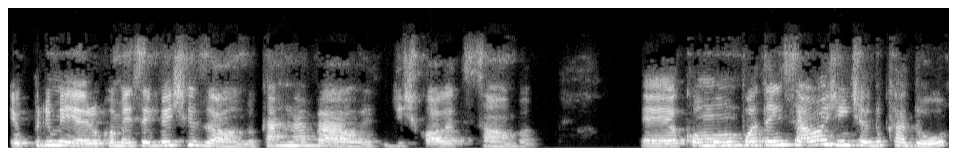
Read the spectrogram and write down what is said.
Eu primeiro comecei pesquisando carnaval de escola de samba é, como um potencial agente educador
